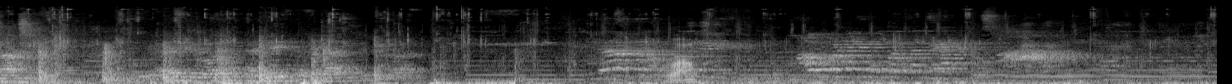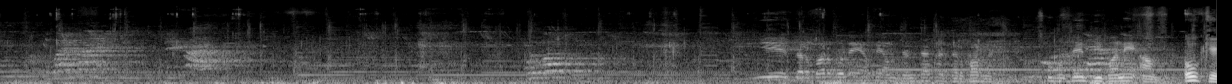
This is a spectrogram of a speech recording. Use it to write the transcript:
वाह दरबार बोले यहाँ पे आम जनता का दरबार लगता है। इसको बोलते हैं दीवाने आम। ओके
